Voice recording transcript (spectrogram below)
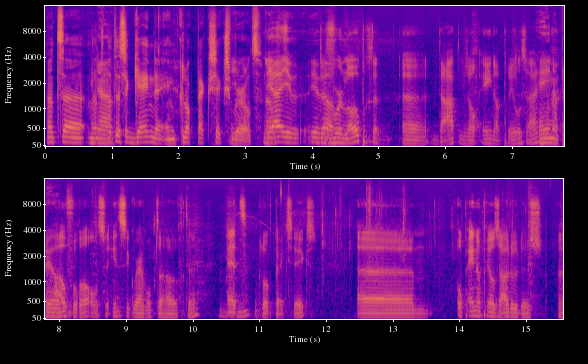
wat, eh, wat, Ja. wat is er gainde in Clockpack 6 World? Nou, ja, je, De voorlopige eh, datum zal 1 april zijn. 1 maar april. Hou vooral onze Instagram op de hoogte. Mhm. At Clockpack6. Ehm, op 1 april zouden we dus eh,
